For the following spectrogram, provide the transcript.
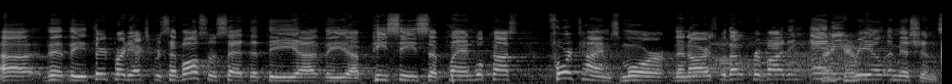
uh, the, the third-party experts have also said that the, uh, the uh, PC's uh, plan will cost four times more than ours without providing any real emissions.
